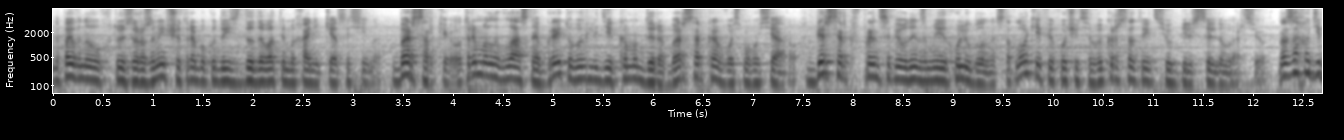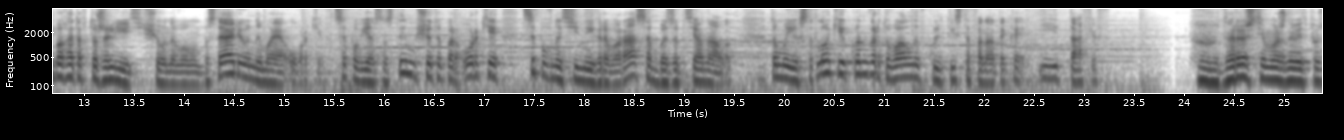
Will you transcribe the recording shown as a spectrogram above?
Напевно, хтось зрозумів, що треба кудись додавати механіки асасіна. Берсерки отримали власне апгрейд у вигляді командира Берсерка 8 сіару. Берсерк, в принципі, один з моїх улюблених статлоків, і хочеться використати цю більш сильну версію. На заході багато хто жаліється, що у новому бестіарію немає орків. Це пов'язано з тим, що тепер орки це повноцінна ігрова раса без опціоналок. Тому їх статлоки конвертували в культиста фанатика і тафів. Фу, нарешті можна відпож...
